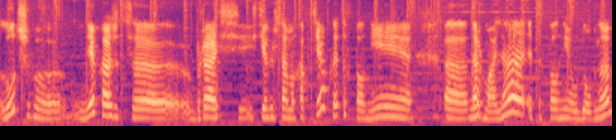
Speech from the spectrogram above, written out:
лучшего. Мне кажется, брать из тех же самых аптек это вполне нормально, это вполне удобно,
